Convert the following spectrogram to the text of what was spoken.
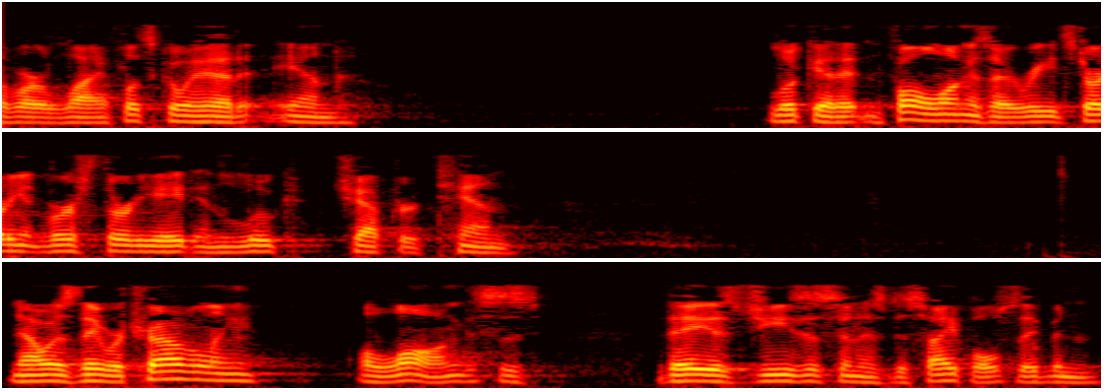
of our life. Let's go ahead and look at it and follow along as I read, starting at verse 38 in Luke chapter 10. Now, as they were traveling along, this is they as Jesus and his disciples. They've been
